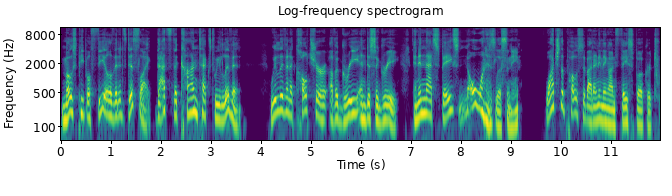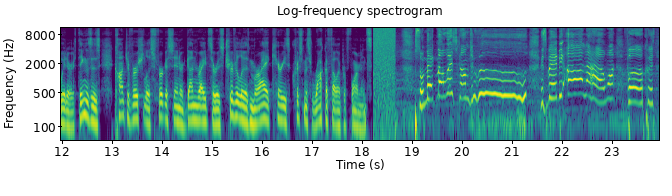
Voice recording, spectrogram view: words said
most people feel that it's disliked. That's the context we live in. We live in a culture of agree and disagree. And in that space, no one is listening. Watch the posts about anything on Facebook or Twitter, things as controversial as Ferguson or gun rights or as trivial as Mariah Carey's Christmas Rockefeller performance. So make my wish come true. Cause baby, all I want for Christmas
